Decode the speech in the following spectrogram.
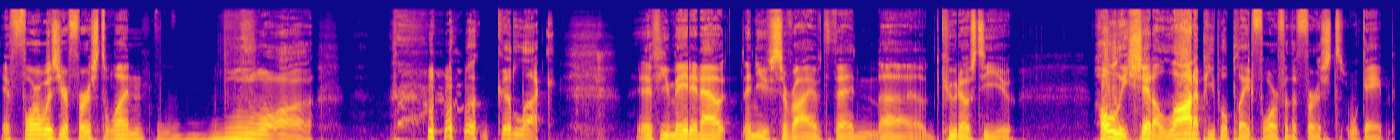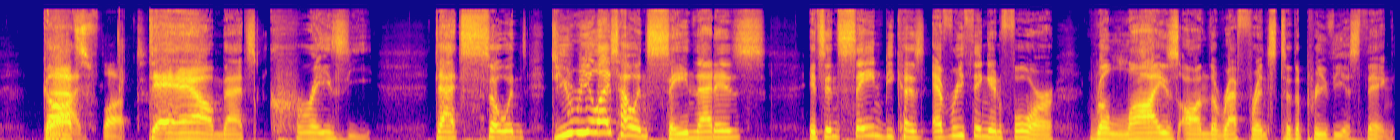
If 4 was your first one, good luck. If you made it out and you survived, then uh, kudos to you. Holy shit, a lot of people played 4 for the first game. God that's fucked. damn, that's crazy. That's so. Do you realize how insane that is? It's insane because everything in four relies on the reference to the previous thing,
